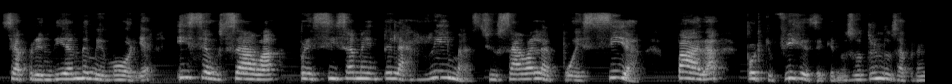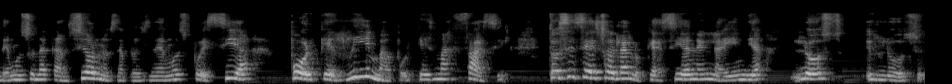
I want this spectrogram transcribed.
se aprendían de memoria y se usaba precisamente las rimas, se usaba la poesía para, porque fíjese que nosotros nos aprendemos una canción, nos aprendemos poesía porque rima, porque es más fácil. Entonces eso era lo que hacían en la India los los,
